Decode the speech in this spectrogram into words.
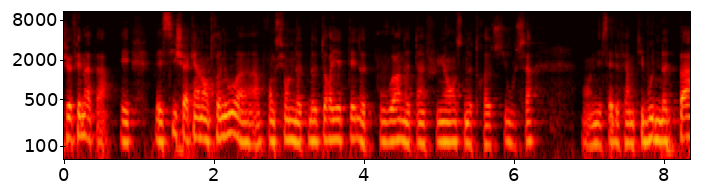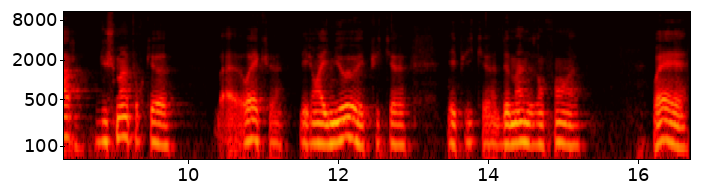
Je fais ma part. Et, et si chacun d'entre nous, en fonction de notre notoriété, notre pouvoir, notre influence, notre ci ou ça, on essaie de faire un petit bout de notre part du chemin pour que, bah, ouais, que les gens aillent mieux et puis que, et puis que demain nos enfants, euh, ouais,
